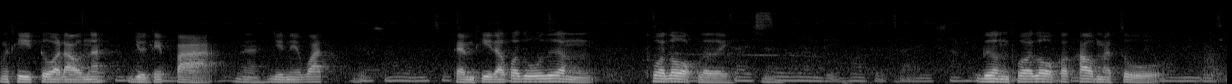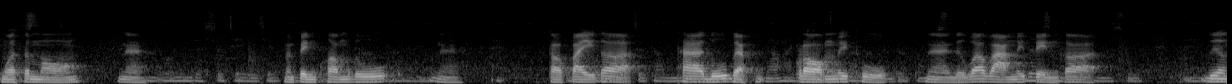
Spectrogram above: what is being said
บางทีตัวเรานะอยู่ในป่านะอยู่ในวัด แต่บางทีเราก็รู้เรื่องทั่วโลกเลยนะเรื่องทั่วโลกก็เข้ามาสู่หัวสมองนะมันเป็นความรู้นะต่อไปก็ถ้ารู้แบบกรองไม่ถูกนะหรือว่าวางไม่เป็นก็ เรื่อง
